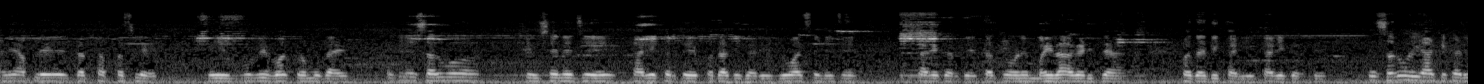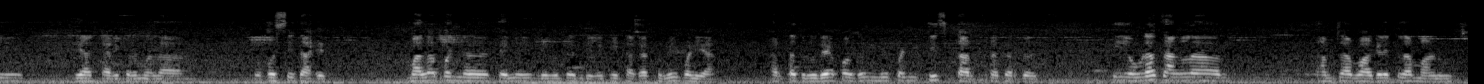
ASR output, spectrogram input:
आणि आपले दत्ता फसले हे उपविभाग प्रमुख आहेत. इकडे सर्व शिवसेनेचे कार्यकर्ते पदाधिकारी युवा सेनेचे कार्यकर्ते त्याचप्रमाणे महिला आघाडीच्या पदाधिकारी कार्यकर्ते ते सर्व या ठिकाणी या कार्यक्रमाला उपस्थित आहेत. मला पण त्यांनी निमंत्रण दिलं की काका तुम्ही पण या. अर्थात हृदयापासून मी पण तीच प्रार्थना करतो की एवढा चांगला आमचा वागळेतला माणूस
